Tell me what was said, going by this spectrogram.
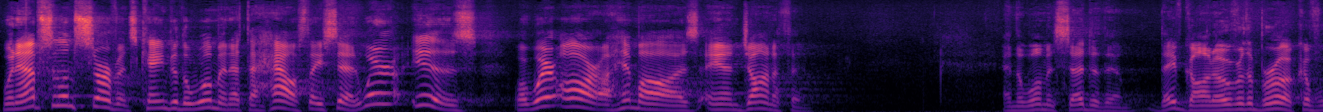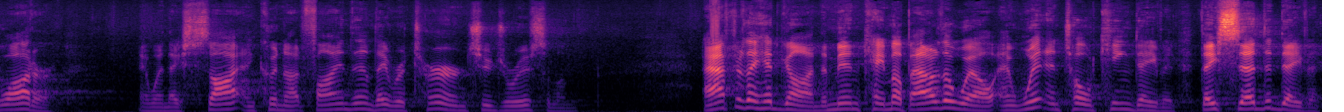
When Absalom's servants came to the woman at the house, they said, Where is, or where are Ahimaaz and Jonathan? And the woman said to them, They've gone over the brook of water. And when they sought and could not find them, they returned to Jerusalem. After they had gone, the men came up out of the well and went and told King David. They said to David,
